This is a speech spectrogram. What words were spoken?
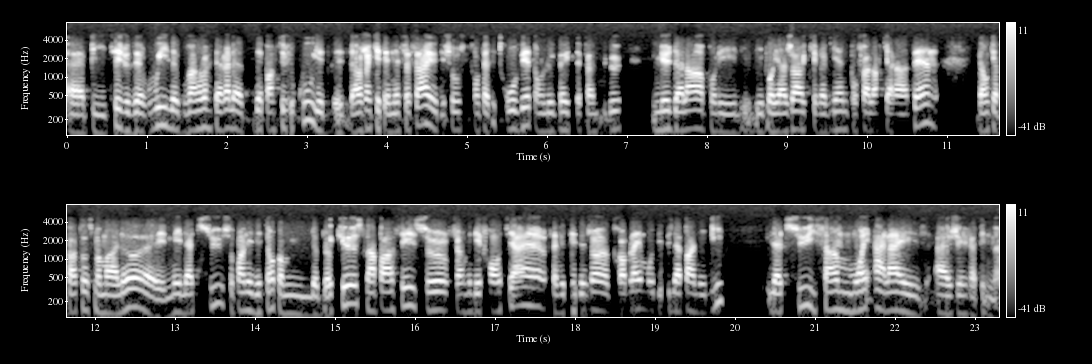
Euh, puis, tu sais, je veux dire, oui, le gouvernement fédéral a dépensé beaucoup. Il y a de l'argent qui était nécessaire. Il y a des choses qui sont allées trop vite. On le vu avec le fabuleux 1000 dollars pour les, voyageurs qui reviennent pour faire leur quarantaine. Donc, à partir de ce moment-là, euh, mais là-dessus, sur prendre des décisions comme le blocus l'an passé sur fermer des frontières, ça avait été déjà un problème au début de la pandémie. Là-dessus, il semble moins à l'aise à agir rapidement.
